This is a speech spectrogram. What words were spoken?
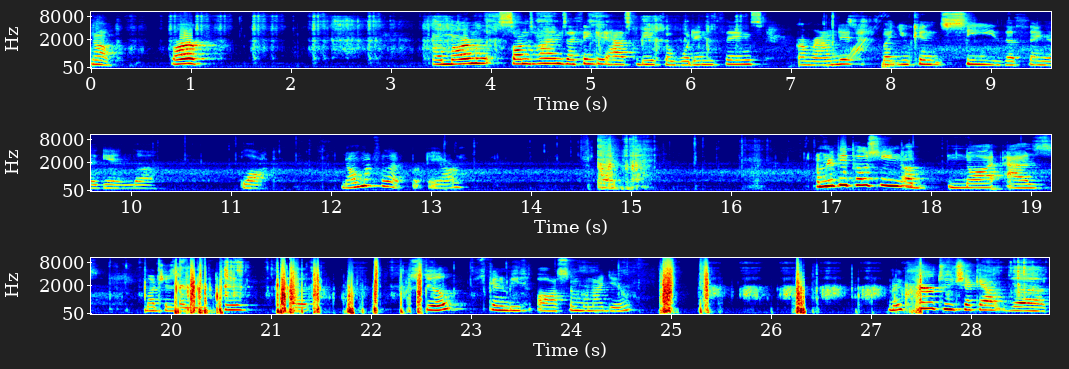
no, work. Um, normally, sometimes I think it has to be with the wooden things around it, but you can see the thing again, the block. No, I'm not for that AR. Alright. I'm going to be posting a, not as much as I need to, but still, it's going to be awesome when I do. Make sure to check out the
